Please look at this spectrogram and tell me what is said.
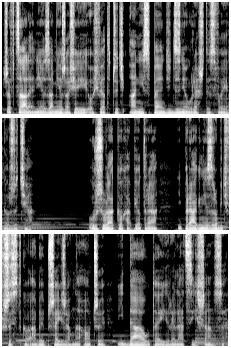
że wcale nie zamierza się jej oświadczyć ani spędzić z nią reszty swojego życia. Urszula kocha Piotra i pragnie zrobić wszystko, aby przejrzał na oczy i dał tej relacji szansę.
